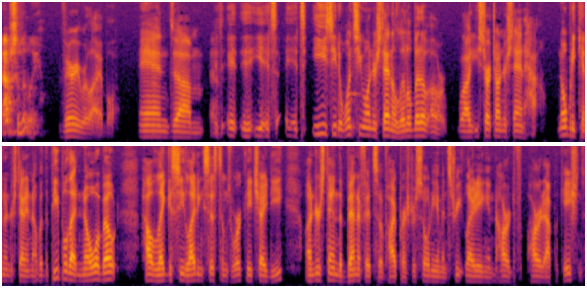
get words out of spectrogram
Absolutely. Very reliable. And um, yeah. it, it, it, it's it's easy to once you understand a little bit of, or well, you start to understand how. Nobody can understand it now, but the people that know about how legacy lighting systems work, HID, understand the benefits of high pressure sodium and street lighting and hard hard applications.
